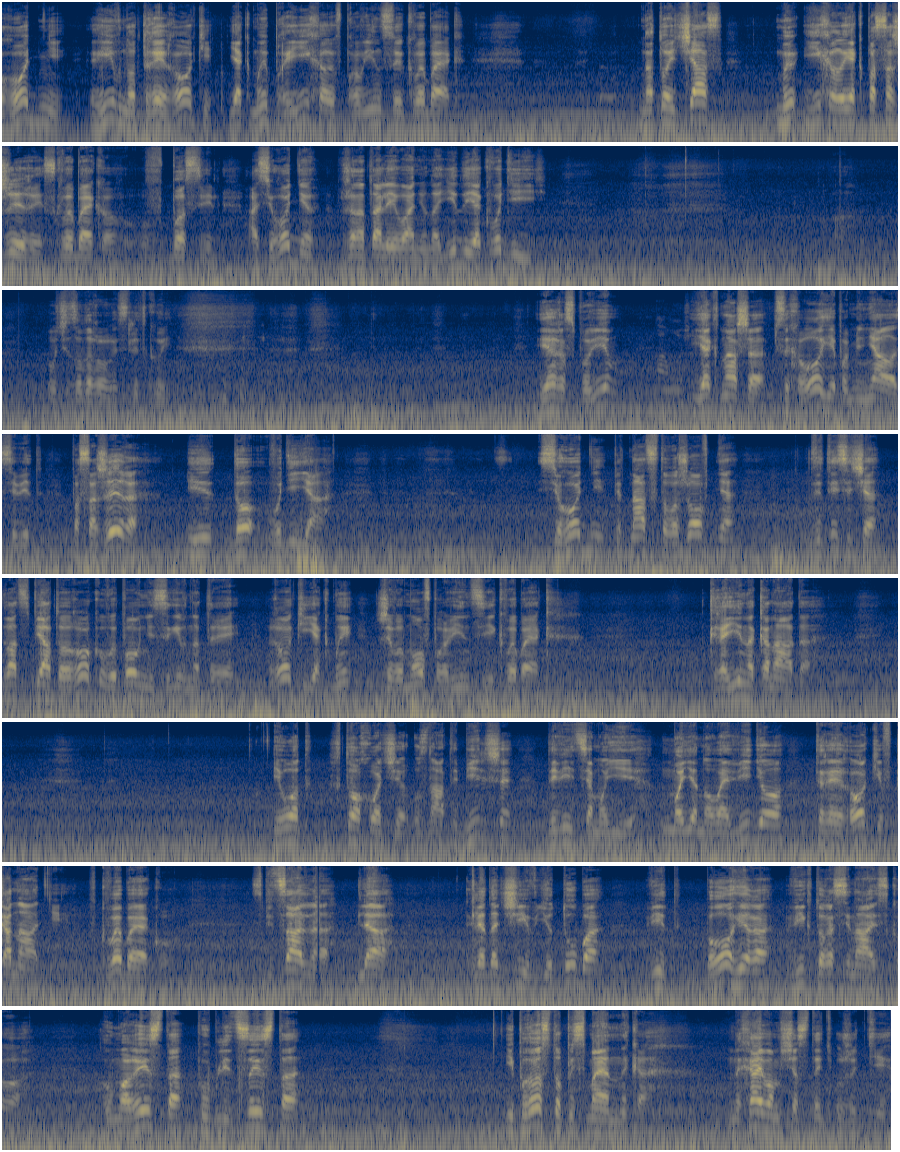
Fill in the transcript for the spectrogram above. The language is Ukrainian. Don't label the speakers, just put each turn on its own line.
Сьогодні рівно три роки, як ми приїхали в провінцію Квебек. На той час ми їхали як пасажири з Квебека в Босвіль, а сьогодні вже Наталія Іванівна їде як водій. О, Лучше за дорогою слідкуй. Я розповім, як наша психологія помінялася від пасажира і до водія. Сьогодні, 15 жовтня 2025 року, виповнюється рівно 3 роки, як ми живемо в провінції Квебек, країна Канада. І от хто хоче узнати більше, дивіться мої, моє нове відео 3 роки в Канаді, в Квебеку. Спеціально для глядачів Ютуба від блогера Віктора Сінайського, гумориста, публіциста і просто письменника. Нехай вам щастить у житті.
